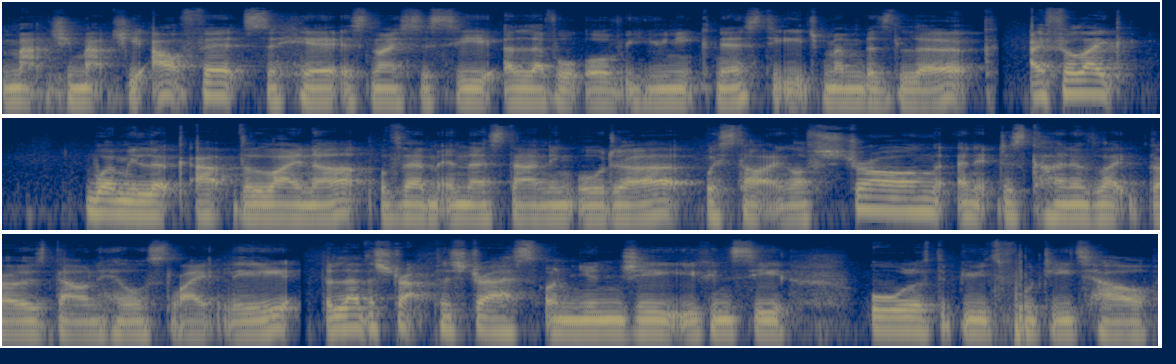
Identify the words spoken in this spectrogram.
matchy matchy outfits so here it's nice to see a level of uniqueness to each member's look. I feel like when we look at the lineup of them in their standing order, we're starting off strong and it just kind of like goes downhill slightly. The leather strapless dress on Eunji, you can see all of the beautiful detail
